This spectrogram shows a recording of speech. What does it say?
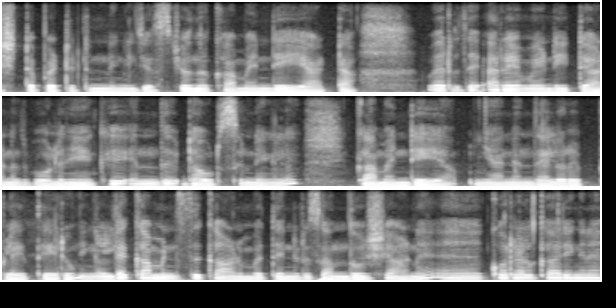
ഇഷ്ടപ്പെട്ടിട്ടുണ്ടെങ്കിൽ ജസ്റ്റ് ഒന്ന് കമന്റ് ചെയ്യുക കേട്ടോ വെറുതെ അറിയാൻ വേണ്ടിയിട്ടാണ് ഇതുപോലെ നിങ്ങൾക്ക് എന്ത് ഡൗട്ട്സ് ഉണ്ടെങ്കിൽ കമന്റ് ചെയ്യാം. ഞാൻ എന്തായാലും റിപ്ലൈ തരും. നിങ്ങളുടെ കമന്റ്സ് കാണുമ്പോൾ തന്നെ ഒരു സന്തോഷമാണ്. കുറേ ആൾക്കാർ ഇങ്ങനെ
